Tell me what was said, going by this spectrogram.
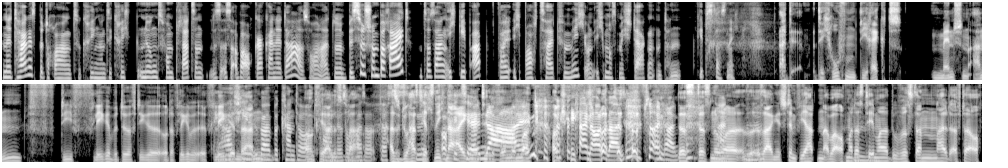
eine Tagesbetreuung zu kriegen und sie kriegt nirgendwo einen Platz und es ist aber auch gar keine da. So, also bist du schon bereit zu sagen, ich gebe ab, weil ich brauche Zeit für mich und ich muss mich stärken und dann gibt es das nicht. Ah, dich rufen direkt Menschen an, die Pflegebedürftige oder Pflege, äh, Pflegende ja, an? über Bekannte und okay, Freunde. So. Also, also du hast jetzt nicht eine eigene Telefonnummer? Okay. Keine Hotline. nein, nein. Das, das nur nein. mal mhm. sagen. Jetzt stimmt, wir hatten aber auch mal das mhm. Thema, du wirst dann halt öfter auch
